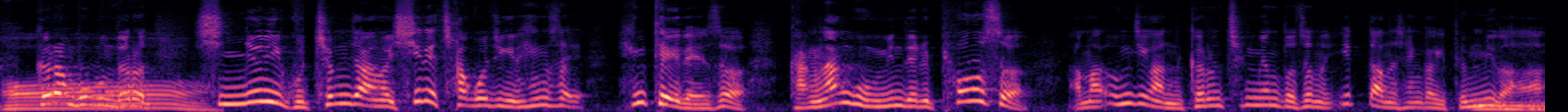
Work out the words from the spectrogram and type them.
오. 그런 부분들은 신년이 구청장의 시대착오적인 행사, 행태에 대해서 강남구 국민들의 표로서 아마 응징하는 그런 측면도 저는 있다는 생각이 듭니다.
